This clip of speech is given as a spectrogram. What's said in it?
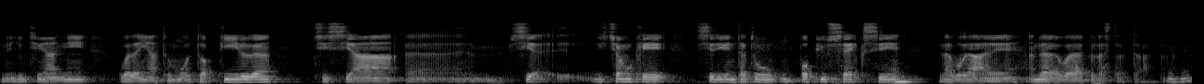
negli ultimi anni guadagnato molto appeal, ci sia, eh, sia, diciamo che sia diventato un po' più sexy lavorare, andare a lavorare per la startup. Mm-hmm.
